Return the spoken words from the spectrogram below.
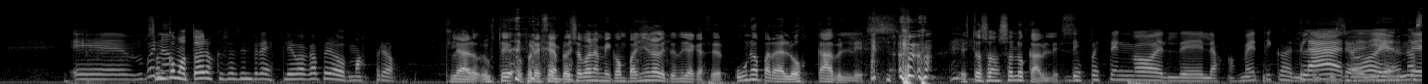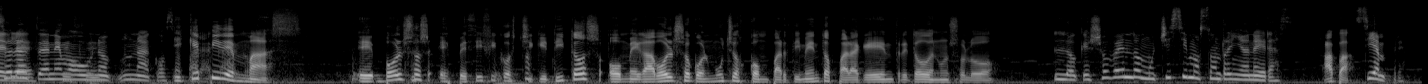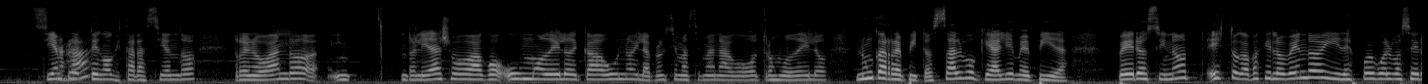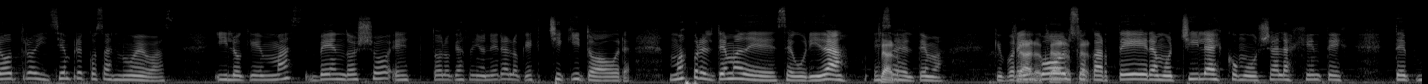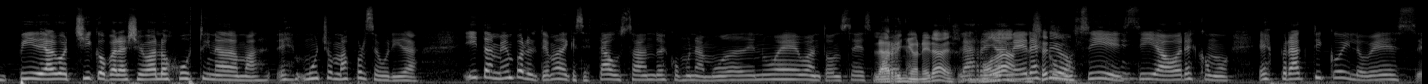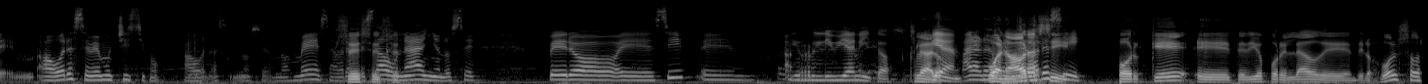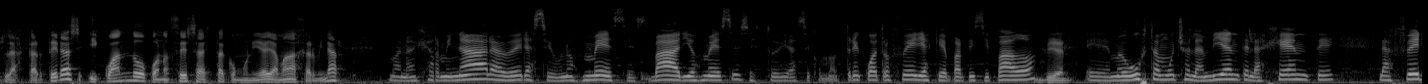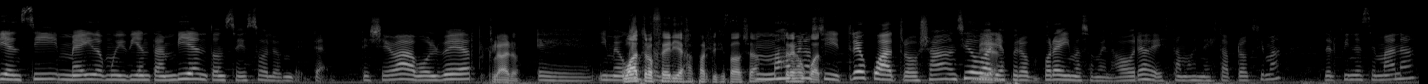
Eh, Son como todos los que yo siempre despliego acá, pero más pro. Claro, usted, por ejemplo, yo para mi compañera le tendría que hacer uno para los cables. Estos son solo cables. Después tengo el de los cosméticos, el de claro, de dientes, el nosotros de- tenemos sí, sí. uno- una cosa. ¿Y qué piden más? Eh, ¿Bolsos específicos chiquititos o megabolso con muchos compartimentos para que entre todo en un solo... Lo que yo vendo muchísimo son riñoneras. Apa, Siempre. Siempre Ajá. tengo que estar haciendo, renovando. In- En realidad yo hago un modelo de cada uno y la próxima semana hago otros modelos. Nunca repito, salvo que alguien me pida. Pero si no, esto capaz que lo vendo y después vuelvo a hacer otro y siempre cosas nuevas. Y lo que más vendo yo es todo lo que es riñonera, lo que es chiquito ahora. Más por el tema de seguridad. Ese es el tema. Que por Claro, ahí bolso, claro. cartera, mochila, es como ya la gente te pide algo chico para llevarlo justo y nada más. Es mucho más por seguridad. Y también por el tema de que se está usando, es como una moda de nuevo, entonces... ¿la bueno, riñonera es, La es moda? riñonera ¿En es serio? como, sí, sí, ahora es como, es práctico y lo ves, eh, ahora se ve muchísimo. Ahora, no sé, unos meses, habrá Sí, empezado sí. un año, no sé. Pero eh, sí, eh, Y livianitos. Claro. Bien. para los Bueno, ahora sí. ¿Por qué eh, te dio por el lado de, de los bolsos, las carteras y cuándo conoces a esta comunidad llamada Germinar? Bueno, en Germinar, a ver, hace unos meses, varios meses, estoy hace como tres, cuatro ferias que he participado. Bien. Eh, me gusta mucho el ambiente, la gente, la feria en sí me ha ido muy bien también, entonces eso lo- te, te lleva a volver. Claro. eh, y me ¿Cuatro gusta ferias mucho. has participado ya? Más ¿Tres o menos cuatro? sí, tres o cuatro, ya han sido Bien. varias, pero por ahí más o menos. Ahora estamos en esta próxima del fin de semana.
